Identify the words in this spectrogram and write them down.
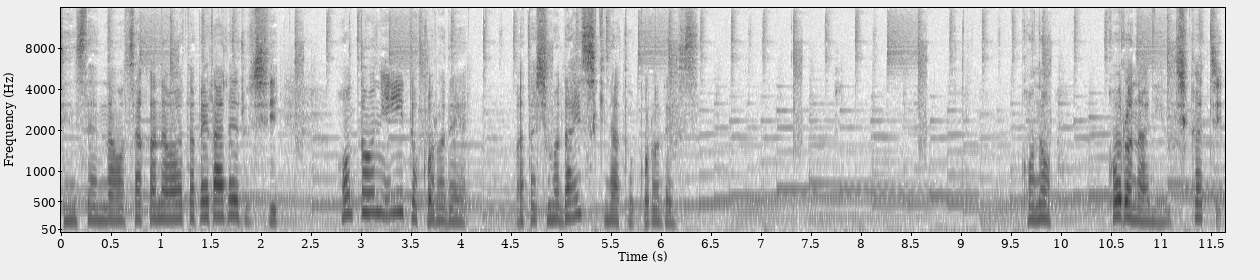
新鮮なお魚は食べられるし本当にいいところで私も大好きなところです。このコロナに打ち勝ち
